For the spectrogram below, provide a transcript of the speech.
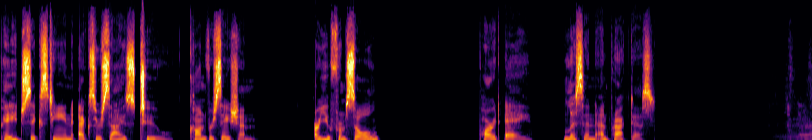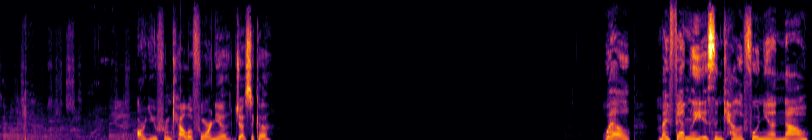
Page 16, Exercise 2, Conversation. Are you from Seoul? Part A. Listen and practice. Are you from California, Jessica? Well, my family is in California now,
